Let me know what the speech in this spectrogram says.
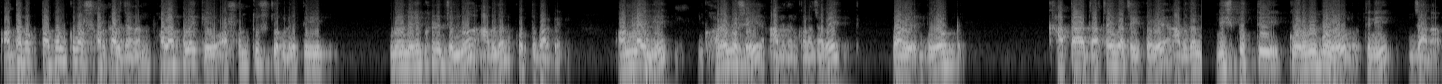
অধ্যাপক তপন কুমার সরকার জানান, ফলাফলে কেউ অসন্তুষ্ট হলে তিনি পুনর্নিরীক্ষণের জন্য আবেদন করতে পারবেন। অনলাইনে ঘরে বসেই আবেদন করা যাবে। পরে বোর্ড খাতা যাচাই বাছাই করে আবেদন নিষ্পত্তি করবে বলেও তিনি জানান।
